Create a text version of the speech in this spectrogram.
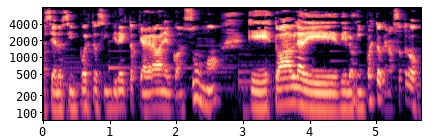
hacia los impuestos indirectos que agravan el consumo, que esto habla de, los impuestos que nosotros,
